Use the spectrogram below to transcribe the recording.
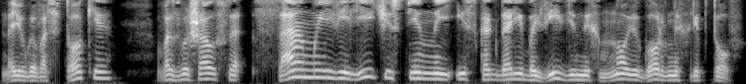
На юго-востоке возвышался самый величественный из когда-либо виденных мною горных хребтов.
